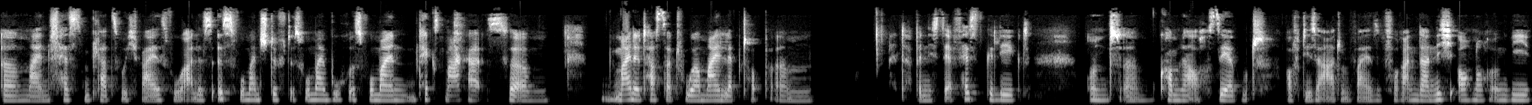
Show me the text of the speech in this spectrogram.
äh, meinen festen Platz, wo ich weiß, wo alles ist, wo mein Stift ist, wo mein Buch ist, wo mein Textmarker ist, ähm, meine Tastatur, mein Laptop. Ähm, da bin ich sehr festgelegt und ähm, komme da auch sehr gut auf diese Art und Weise voran, da nicht auch noch irgendwie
